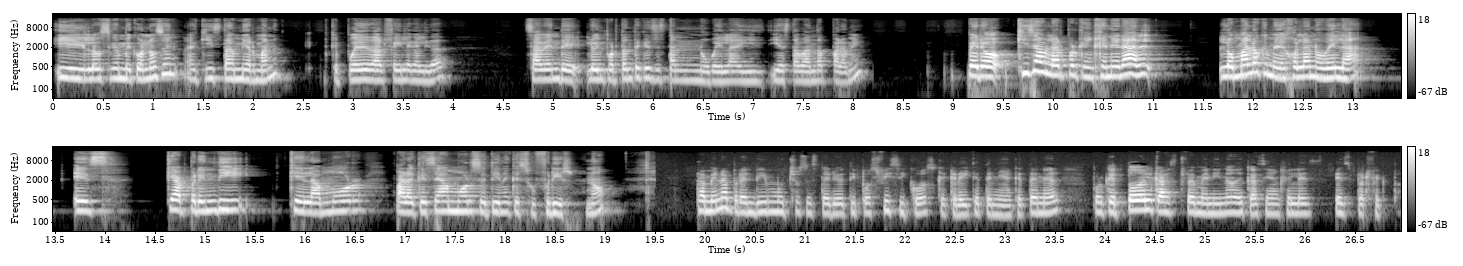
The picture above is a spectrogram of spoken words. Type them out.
Y los que me conocen, aquí está mi hermana, que puede dar fe y legalidad, saben de lo importante que es esta novela y, y esta banda para mí. Pero quise hablar porque en general lo malo que me dejó la novela es que aprendí que el amor para que sea amor se tiene que sufrir, ¿no? También aprendí muchos estereotipos físicos que creí que tenía que tener, porque todo el cast femenino de Casi Ángeles es perfecto.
